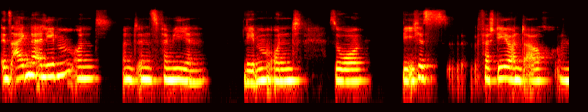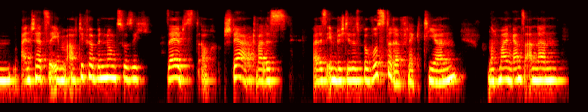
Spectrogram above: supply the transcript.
ins eigene Erleben und, und ins Familienleben und so wie ich es verstehe und auch ähm, einschätze, eben auch die Verbindung zu sich selbst auch stärkt, weil es, weil es eben durch dieses bewusste Reflektieren nochmal einen ganz anderen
